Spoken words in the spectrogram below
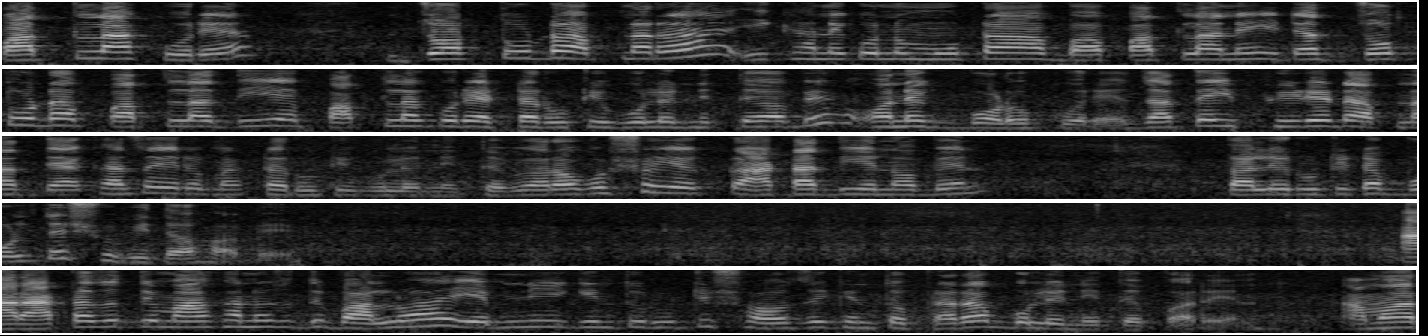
পাতলা করে যতটা আপনারা এখানে কোনো মোটা বা পাতলা নেই, এটা যতটা পাতলা দিয়ে পাতলা করে একটা রুটি বলে নিতে হবে, অনেক বড় করে। যাতে এই ফিডেটা আপনার দেখা যায়, এরকম একটা রুটি বলে নিতে হবে। আর অবশ্যই একটু আটা দিয়ে নেবেন, তাহলে রুটিটা বলতে সুবিধা হবে। আর আটা যদি মাখানো যদি ভালো হয়, এমনি কিন্তু রুটি সহজে কিন্তু আপনারা বলে নিতে পারেন। আমার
